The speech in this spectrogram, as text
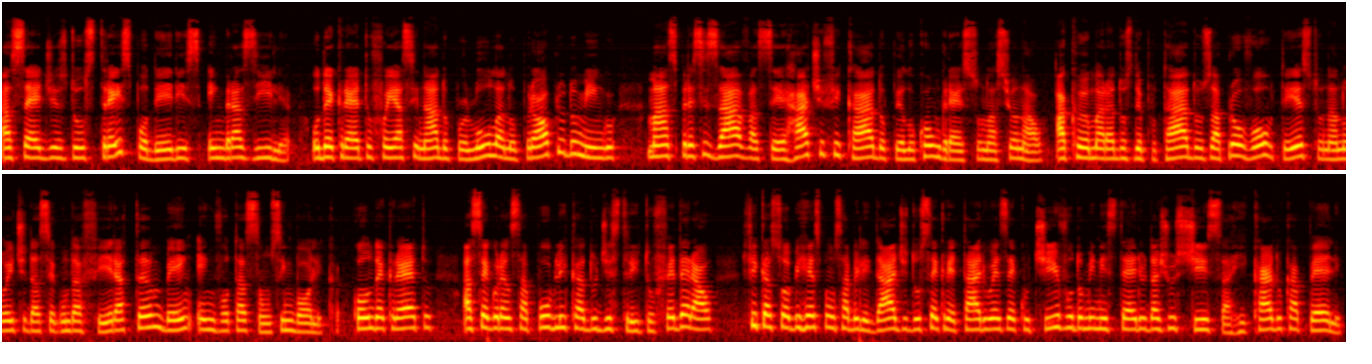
as sedes dos três poderes em Brasília. O decreto foi assinado por Lula no próprio domingo, mas precisava ser ratificado pelo Congresso Nacional. A Câmara dos Deputados aprovou o texto na noite da segunda-feira, também em votação simbólica. Com o decreto, a segurança pública do Distrito Federal fica sob responsabilidade do secretário executivo do Ministério da Justiça, Ricardo Capelli,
